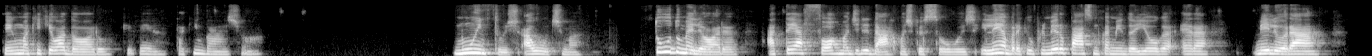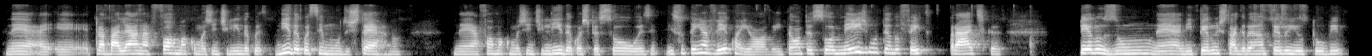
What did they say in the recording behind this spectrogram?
Tem uma aqui que eu adoro. Quer ver? Está aqui embaixo. Ó. Muitos, a última. Tudo melhora, até a forma de lidar com as pessoas. E lembra que o primeiro passo no caminho da yoga era melhorar, né, é, é, trabalhar na forma como a gente lida com, lida com esse mundo externo, né, a forma como a gente lida com as pessoas, isso tem a ver com a yoga. Então, a pessoa, mesmo tendo feito prática pelo Zoom, né, ali pelo Instagram, pelo YouTube,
